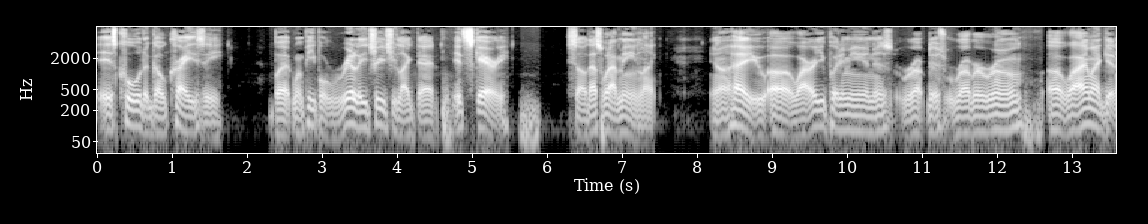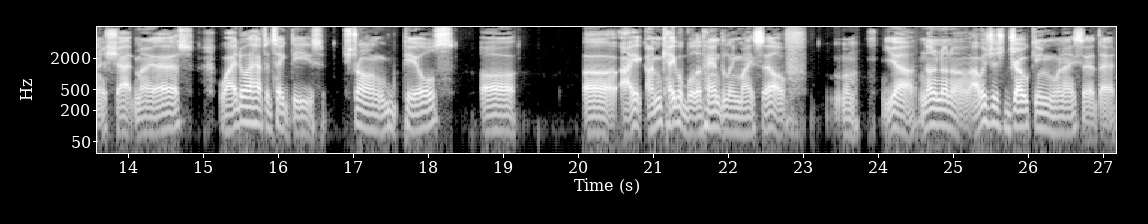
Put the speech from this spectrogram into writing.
It's cool to go crazy. But when people really treat you like that, it's scary. So that's what I mean. Like, you know, hey, uh, why are you putting me in this ru- this rubber room? Uh, why am I getting a shot in my ass? Why do I have to take these strong pills? Uh, uh, I I'm capable of handling myself. Um, yeah, no, no, no, no. I was just joking when I said that.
